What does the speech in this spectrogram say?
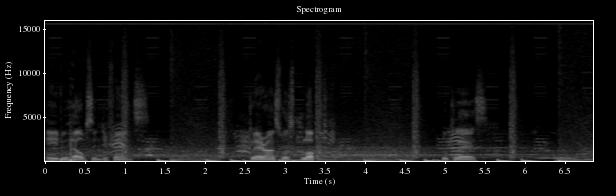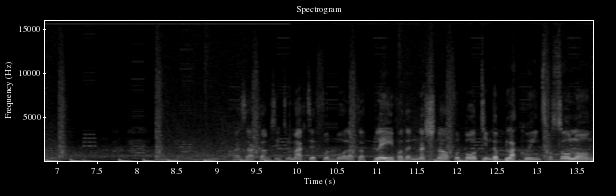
Edu helps in defense. Clearance was blocked. Clears? Razak comes into active football after playing for the national football team, the Black Queens, for so long.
